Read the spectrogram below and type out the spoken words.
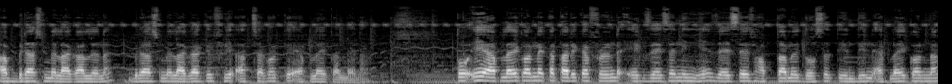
आप ब्रश में लगा लेना। ब्रश में लगा के फिर अच्छा करके अप्लाई कर लेना। तो ये अप्लाई करने का तरीका फ्रेंड एक जैसा नहीं है। जैसे हफ़्ता में दो से तीन दिन अप्लाई करना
